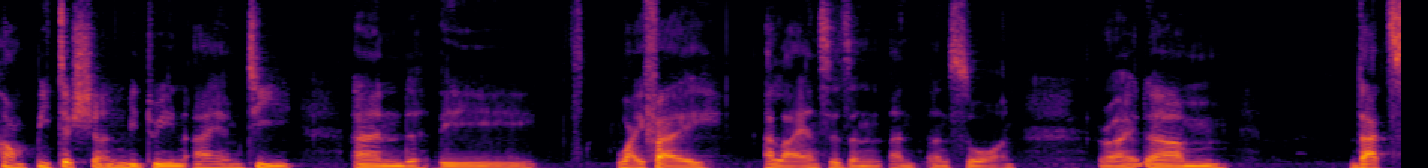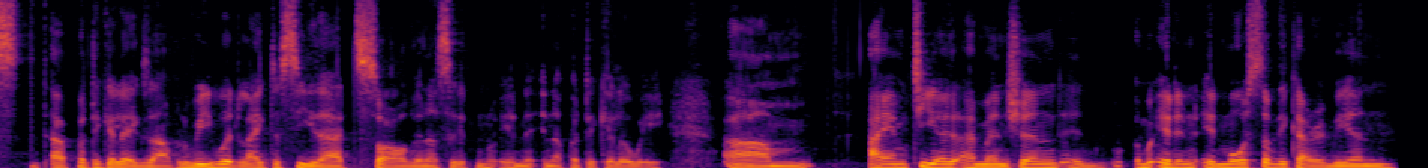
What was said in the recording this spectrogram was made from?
competition between IMT and the Wi-Fi alliances and, and, and so on, right? Um, that's a particular example. We would like to see that solved in a certain in, in a particular way. Um, IMT, I mentioned, in, in, in, most of the Caribbean,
